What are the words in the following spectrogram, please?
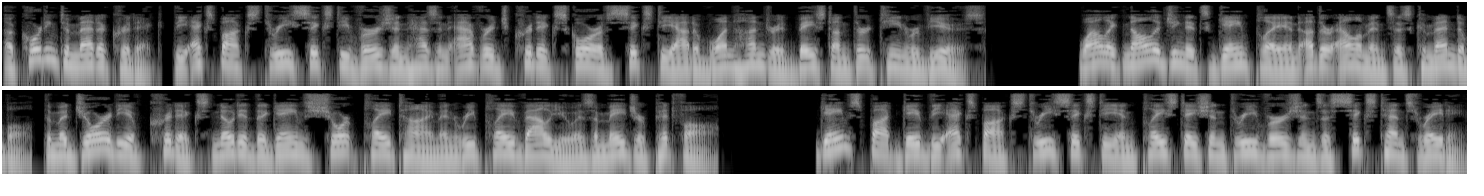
According to Metacritic, the Xbox 360 version has an average critic score of 60 out of 100 based on 13 reviews. While acknowledging its gameplay and other elements as commendable, the majority of critics noted the game's short play time and replay value as a major pitfall. GameSpot gave the Xbox 360 and PlayStation 3 versions a 6 tenths rating.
